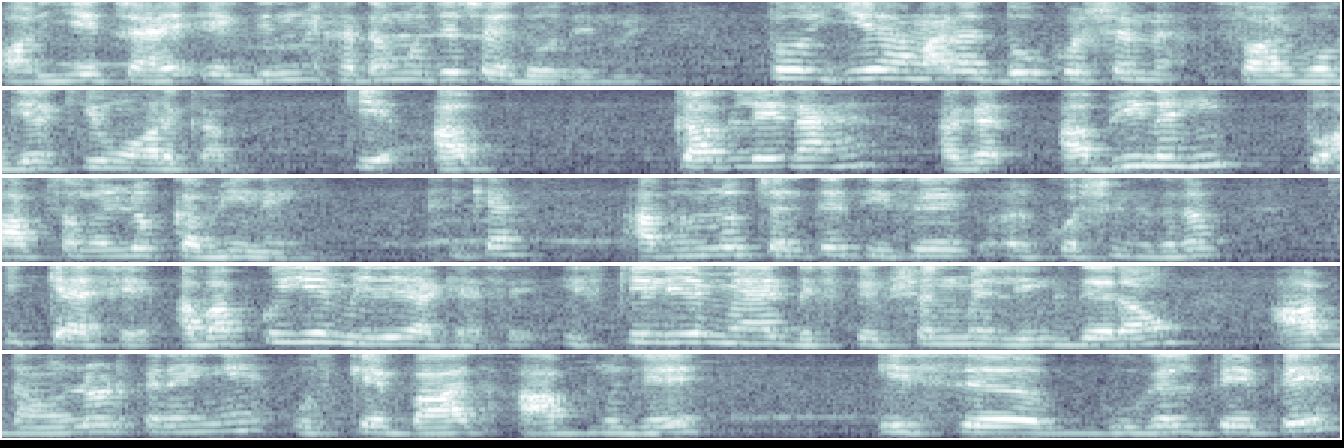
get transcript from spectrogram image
और ये चाहे एक दिन में ख़त्म हो जाए, चाहे दो दिन में। तो ये हमारा दो क्वेश्चन सॉल्व हो गया, क्यों और कब? कि अब कब लेना है? अगर अभी नहीं तो आप समझ लो कभी नहीं। ठीक है? अब हम लोग चलते तीसरे क्वेश्चन की तरफ़, कि कैसे? अब आपको ये मिलेगा कैसे? इसके लिए मैं डिस्क्रिप्शन में लिंक दे रहा हूँ। आप डाउनलोड करेंगे, उसके बाद आप मुझे इस गूगल पे पे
